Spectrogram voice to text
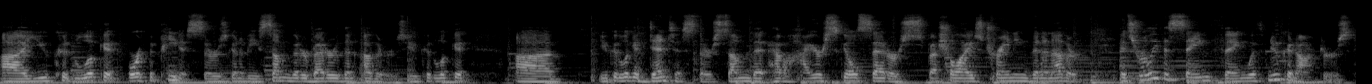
Uh, you could look at orthopedists. There's going to be some that are better than others. You could look at uh, you could look at dentists. There's some that have a higher skill set or specialized training than another. It's really the same thing with NUCCA doctors.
